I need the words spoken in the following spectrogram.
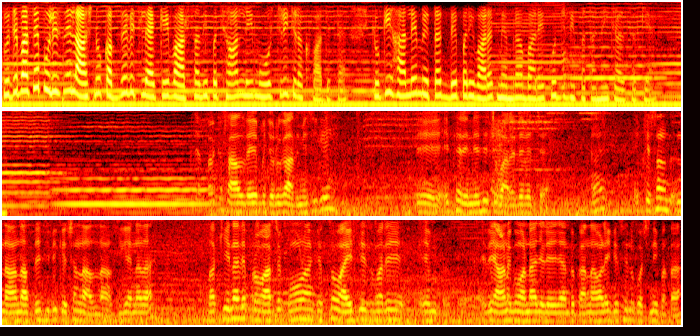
ਦੂਜੇ ਪਾਸੇ ਪੁਲਿਸ ਨੇ ਲਾਸ਼ ਨੂੰ ਕਬਜ਼ੇ ਵਿੱਚ ਲੈ ਕੇ ਵਾਰਸਾਂ ਦੀ ਪਛਾਣ ਲਈ ਮੋਰਚਰੀ 'ਚ ਰਖਵਾ ਦਿੱਤਾ ਹੈ ਕਿਉਂਕਿ ਹਾਲੇ ਮ੍ਰਿਤਕ ਦੇ ਪਰਿਵਾਰਕ ਮੈਂਬਰਾਂ ਬਾਰੇ ਕੁਝ ਵੀ ਪਤਾ ਨਹੀਂ ਚੱਲ ਸਕਿਆ। ਹੈ। 75 ਕੁ ਸਾਲ ਦੇ ਬਜ਼ੁਰਗ ਆਦਮੀ ਸੀਗੇ ਤੇ ਇੱਥੇ ਰਹਿੰਦੇ ਸੀ ਚੁਬਾਰੇ ਦੇ ਵਿੱਚ ਹੈ। ਇਹ ਕਿਸ਼ਨ ਨਾਂ ਦੱਸਦੇ ਸੀ ਵੀ ਕਿਸ਼ਨ ਲਾਲ ਨਾਂ ਸੀਗਾ ਇਹਨਾਂ ਦਾ। ਬਾਕੀ ਇਹਨਾਂ ਦੇ ਪਰਿਵਾਰ ਚ ਕੌਣ ਆ, ਕਿੱਥੋਂ ਆਏ ਸੀ ਇਸ ਬਾਰੇ, ਇਹ- ਇਹਦੇ ਆਣ ਗਵਾਂਡਾ ਜਿਹੜੇ ਜਾਂ ਦੁਕਾਨਾਂ ਵਾਲੇ, ਕਿਸੇ ਨੂੰ ਕੁਝ ਨਹੀਂ ਪਤਾ।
